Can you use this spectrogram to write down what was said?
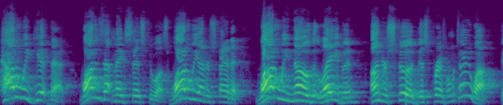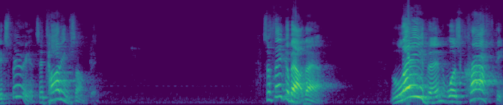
How do we get that? Why does that make sense to us? Why do we understand it? Why do we know that Laban understood this principle? I'm going to tell you why. Experience. It taught him something. So think about that. Laban was crafty.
